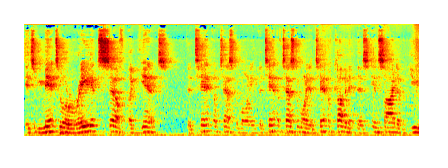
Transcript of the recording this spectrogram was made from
it's meant to array itself against the tent of testimony, the tent of testimony, the tent of covenant that's inside of you.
